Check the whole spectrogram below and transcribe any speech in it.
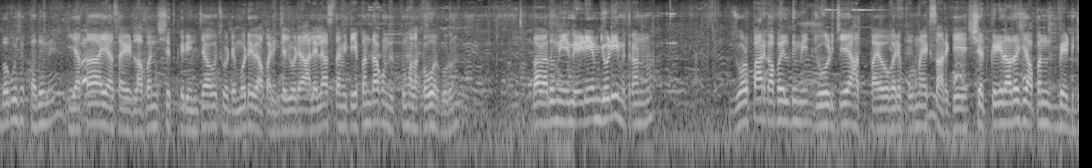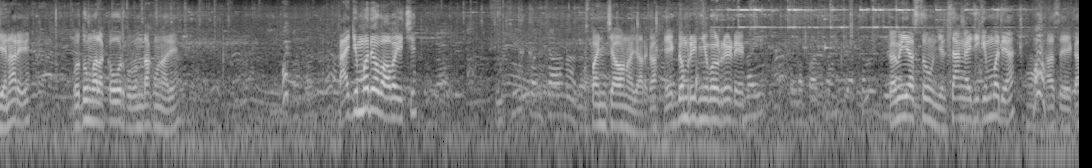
बघू शकता तुम्ही आता या साईडला पण शेतकऱ्यांच्या छोटे मोठे व्यापाऱ्यांच्या जोड्या आलेल्या असतात. मी ते पण दाखवून देतो तुम्हाला कवर करून. बघा तुम्ही हे मीडियम जोडी आहे मित्रांनो. जोड पार का पाहिजे तुम्ही जोडचे हातपाय वगैरे पूर्ण एक सारखे शेतकरी दादाशी आपण भेट घेणार आहे व तुम्हाला कवर करून दाखवणार आहे. काय किंमत आहे हो बाबा याची? पंचावन्न हजार. का? एकदम रिजनेबल रेट आहे. कमी जास्त होऊन जाईल. सांगायची किंमत आहे हा? असं आहे का?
